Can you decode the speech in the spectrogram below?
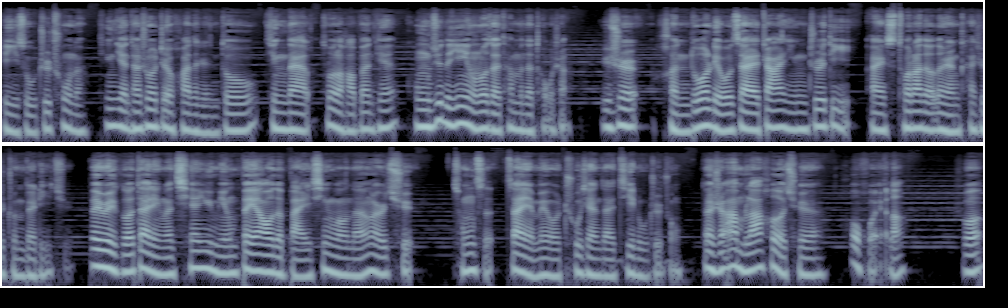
立足之处呢？听见他说这话的人都惊呆了，坐了好半天，恐惧的阴影落在他们的头上。于是，很多留在扎营之地艾斯托拉德的人开始准备离去。贝瑞格带领了千余名贝奥的百姓往南而去。从此再也没有出现在记录之中。但是阿姆拉赫却后悔了，说：“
